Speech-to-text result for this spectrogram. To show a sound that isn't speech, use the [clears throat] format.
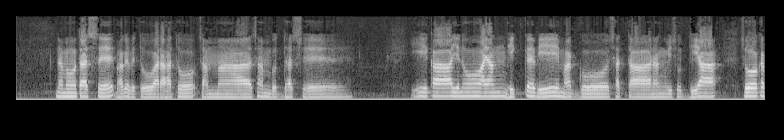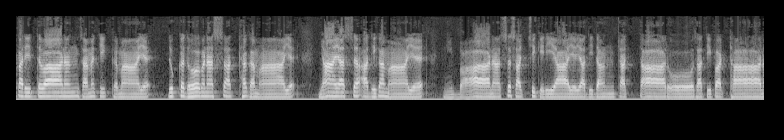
නමෝ තස්සේ භගවතු අරහතෝ සම්මා සම්බුද්දස්සේ ඒකායනෝ අයං භික්කවේ මග්ගෝ සත්තානං විසුද්ධියා ශෝක පරිද්දවානං සමතික්කමාය දුක්ඛ දෝමනස්ස අත්ථගමාය ඥායස්ස අධිගමාය නිබ්බානස්ස සච්චි කිරියාය යදිදං චත්තාරෝ සතිපට්ඨානාති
